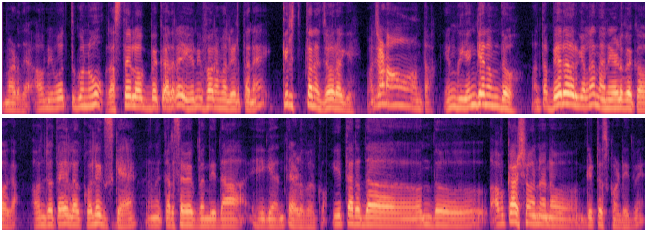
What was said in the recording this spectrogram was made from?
ಮಾಡಿದೆ. ಅವ್ನು ಇವತ್ತಿಗೂ ರಸ್ತೆಯಲ್ಲಿ ಹೋಗ್ಬೇಕಾದ್ರೆ ಯೂನಿಫಾರ್ಮಲ್ಲಿ ಇರ್ತಾನೆ. ಕಿರ್ಚ್ತಾನೆ ಜೋರಾಗಿ. ಮಜಣ ಅಂತ. ಹೆಂಗ್, ಹೆಂಗೆ ನಮ್ಮದು ಅಂತ ಬೇರೆಯವ್ರಿಗೆಲ್ಲ ನಾನು ಹೇಳ್ಬೇಕು ಅವಾಗ. ಅವನ ಜೊತೆ ಇಲ್ಲ ಕೊಲೀಗ್ಸ್ಗೆ ಕರಸೇವೆಗೆ ಬಂದಿದ್ದ? ಹೀಗೆ ಅಂತ ಹೇಳಬೇಕು. ಈ ಥರದ ಒಂದು ಅವಕಾಶವನ್ನು ನಾವು ಗಿಟ್ಟಿಸ್ಕೊಂಡಿದ್ವಿ.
